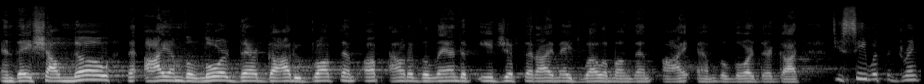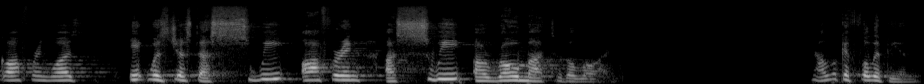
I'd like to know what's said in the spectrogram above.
And they shall know that I am the Lord their God who brought them up out of the land of Egypt, that I may dwell among them. I am the Lord their God. Do you see what the drink offering was? It was just a sweet offering, a sweet aroma to the Lord. Now look at Philippians.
